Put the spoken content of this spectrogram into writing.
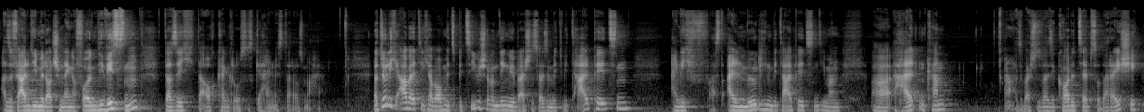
Also für alle, die mir dort schon länger folgen, die wissen, dass ich da auch kein großes Geheimnis daraus mache. Natürlich arbeite ich aber auch mit spezifischeren Dingen, wie beispielsweise mit Vitalpilzen, eigentlich fast allen möglichen Vitalpilzen, die man äh, erhalten kann, also beispielsweise Cordyceps oder Reishi.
